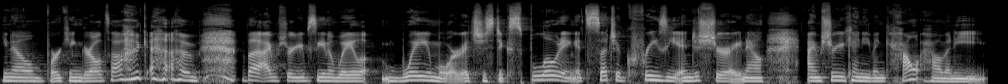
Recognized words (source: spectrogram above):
You know, Working Girl Talk. um, but I'm sure you've seen a way, way more. It's just exploding. It's such a crazy industry right now. I'm sure you can't even count how many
